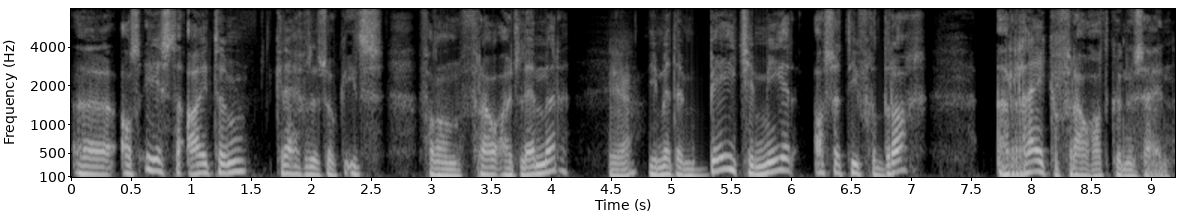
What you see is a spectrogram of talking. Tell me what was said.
uh, als eerste item krijgen we dus ook iets van een vrouw uit Lemmer... Ja. die met een beetje meer assertief gedrag... een rijke vrouw had kunnen zijn.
